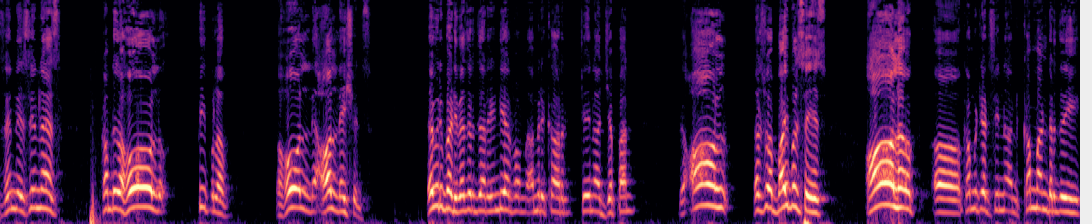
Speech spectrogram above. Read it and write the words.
Sin, sin has come to the whole people of the whole all nations. Everybody, whether they are India, from America, or China, Japan, they all. That's what Bible says. All have uh, committed sin and come under the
